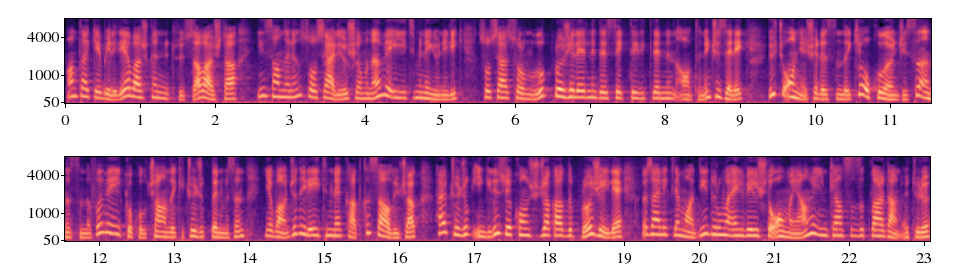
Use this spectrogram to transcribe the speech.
Antakya Belediye Başkanı Lütfü Savaş da insanların sosyal yaşamına ve eğitimine yönelik sosyal sorumluluk projelerini desteklediklerinin altını çizerek 3-10 yaş arasındaki okul öncesi ana sınıfı ve ilkokul çağındaki çocuklarımızın yabancı dil eğitimine katkı sağlayacak Her Çocuk İngilizce Konuşacak adlı projeyle özellikle maddi durumu elverişli olmayan ve imkansızlıklardan ötürü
